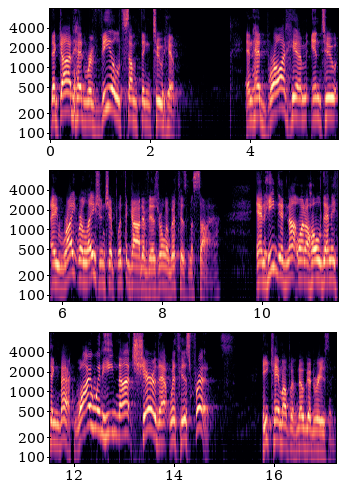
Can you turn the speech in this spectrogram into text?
that God had revealed something to him and had brought him into a right relationship with the God of Israel and with his Messiah. And he did not want to hold anything back. Why would he not share that with his friends? He came up with no good reason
